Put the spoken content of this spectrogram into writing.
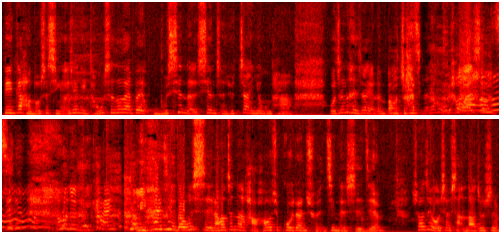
边干很多事情，而且你同时都在被无限的线程去占用它。我真的很想有人把我抓起来，让我不要玩手机，然后就离开离开这些东西，然后真的好好去过一段纯净的时间。说到这个，我想想到就是，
